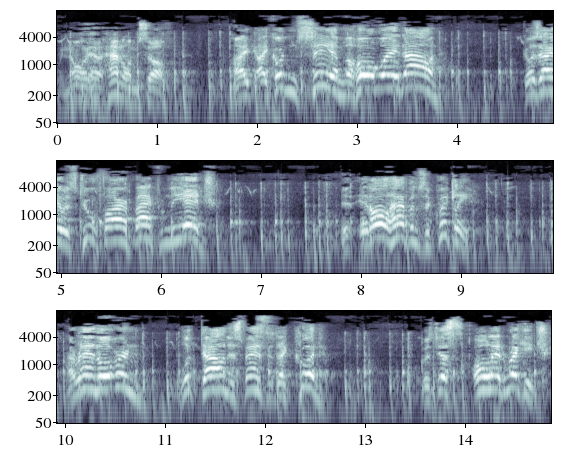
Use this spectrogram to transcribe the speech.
we know to handle himself. I, I couldn't see him the whole way down because I was too far back from the edge. It, it all happened so quickly. I ran over and looked down as fast as I could. It was just all that wreckage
